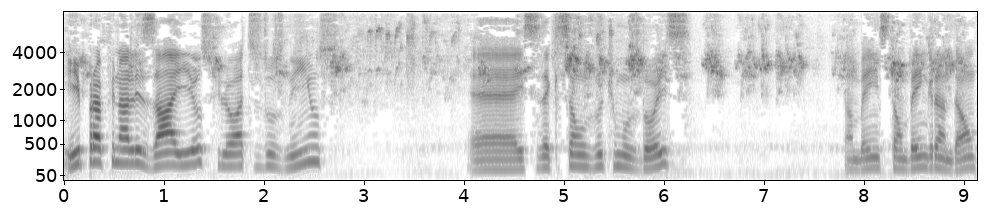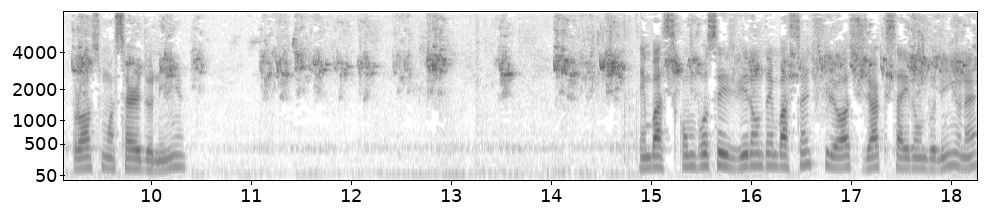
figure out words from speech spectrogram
E para finalizar aí os filhotes dos ninhos, é, esses aqui são os últimos dois. Também estão bem grandão, próximo a sair do ninho. Tem como vocês viram, tem bastante filhotes já que saíram do ninho, né?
